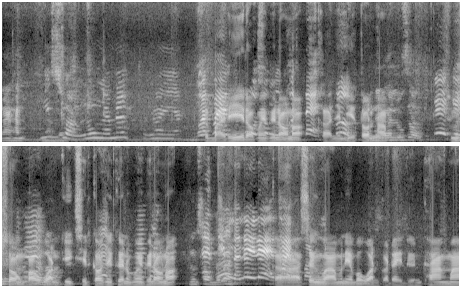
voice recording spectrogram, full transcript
นางหันนี่สวงลุงนะแม่ทำไมอะสบายดีดอกไม้พี่น้องเนาะก็ยินดีต้อนรับสู่ช่องเบาอ้วนอีกสิทธิ์เก่าสิขึ้นดอกไม้พี่น้องเนาะลุงส่งไปเลยก็ซึ่งว่ามื้อนี้เบาอ้วนก็ได้เดินทางมา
